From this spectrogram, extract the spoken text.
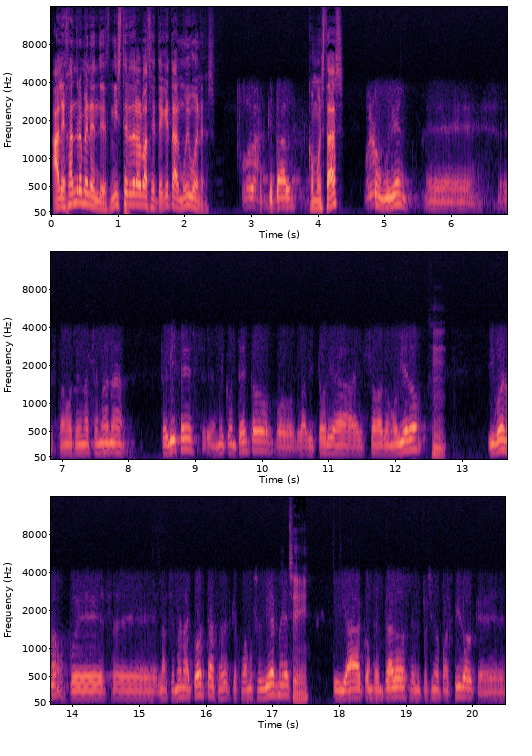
Alejandro Menéndez, míster del Albacete, ¿qué tal? Muy buenas. Hola, ¿qué tal? ¿Cómo estás? Bueno, muy bien. Eh, estamos en una semana felices, eh, muy contentos por la victoria el sábado en Oviedo. Hmm. Y bueno, pues eh, la semana corta, sabes que jugamos el viernes sí. y ya concentrados en el próximo partido que,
